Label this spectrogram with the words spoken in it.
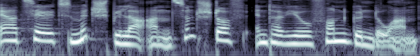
Er zählt Mitspieler an. Zündstoff-Interview von Gündogan.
